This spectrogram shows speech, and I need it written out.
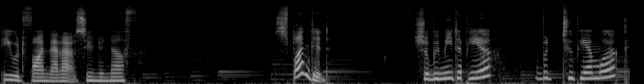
He would find that out soon enough. Splendid. Should we meet up here? Would 2 p.m. work?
